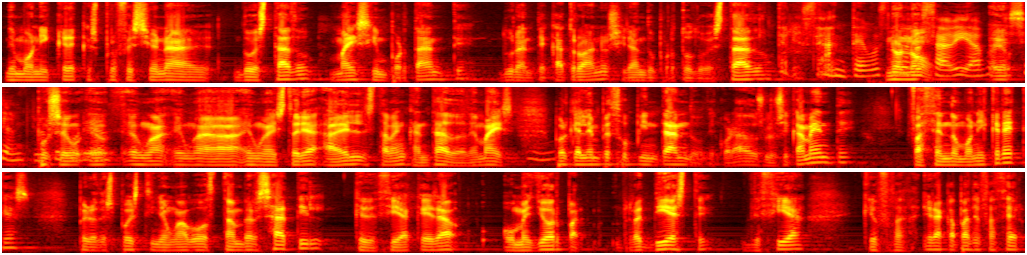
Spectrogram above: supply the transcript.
de monicreques profesional do Estado máis importante durante 4 anos irando por todo o Estado. Interesante, vos non, non sabía, por é, exemplo. Pois é, é, é, unha, é, unha, é unha historia, a él estaba encantado, ademais, mm. porque ele empezou pintando decorados, lóxicamente, facendo monicreques, pero despois tiña unha voz tan versátil que decía que era o mellor para dieste, decía que era capaz de facer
